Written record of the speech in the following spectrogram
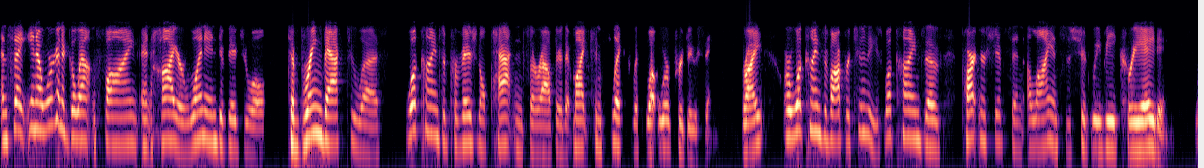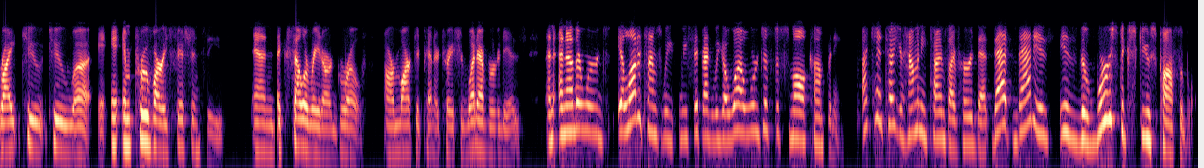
and say, you know, we're going to go out and find and hire one individual to bring back to us what kinds of provisional patents are out there that might conflict with what we're producing, right? Or what kinds of opportunities, what kinds of partnerships and alliances should we be creating, right, to to uh, I- improve our efficiencies and accelerate our growth, our market penetration, whatever it is. And in other words, a lot of times we, we sit back and we go, well, we're just a small company. I can't tell you how many times I've heard that. That that is is the worst excuse possible.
